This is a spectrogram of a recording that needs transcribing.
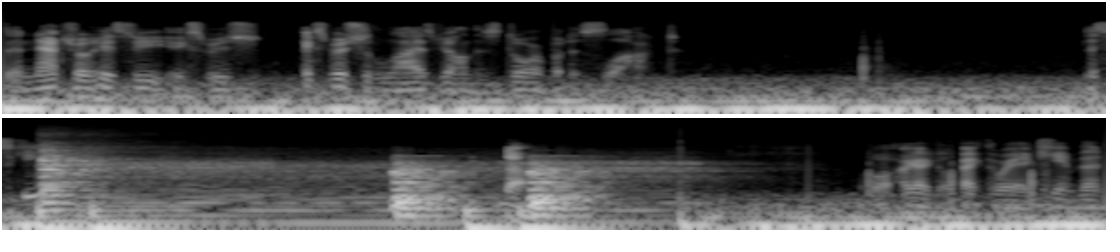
The natural history exhibition, lies beyond this door, but it's locked. This key? No. Well, I gotta go back the way I came then.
